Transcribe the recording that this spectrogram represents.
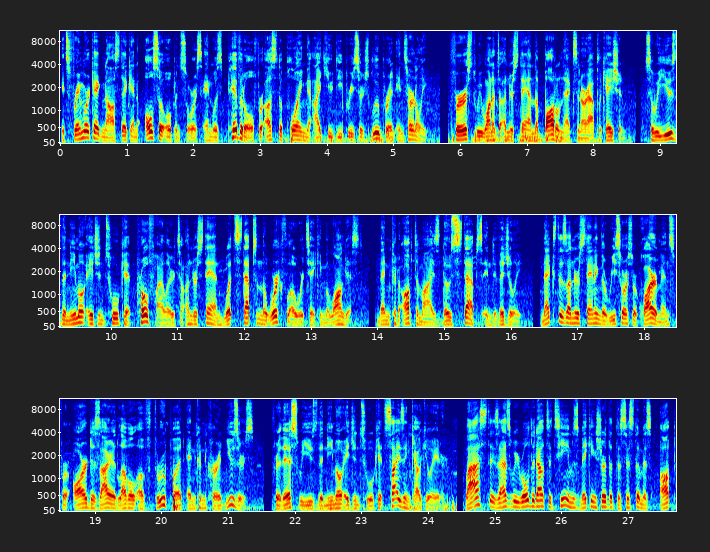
It's framework agnostic and also open source and was pivotal for us deploying the AI-Q Deep Research Blueprint internally. First, we wanted to understand the bottlenecks in our application. So we used the NeMo Agent Toolkit profiler to understand what steps in the workflow were taking the longest, then could optimize those steps individually. Next is understanding the resource requirements for our desired level of throughput and concurrent users. For this, we use the NeMo Agent Toolkit sizing calculator. Last is as we rolled it out to teams, making sure that the system is up,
